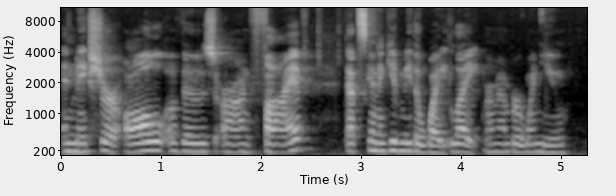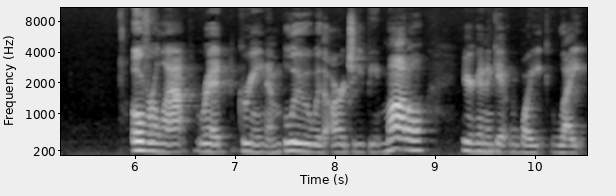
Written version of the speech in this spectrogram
and make sure all of those are on 5. That's going to give me the white light. Remember when you overlap red, green, and blue with RGB model, you're going to get white light.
